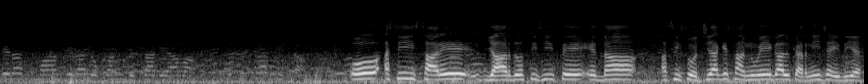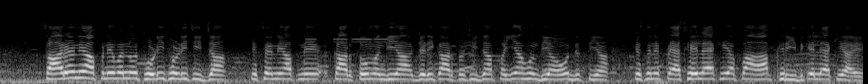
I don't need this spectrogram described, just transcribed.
ਜਿਹੜਾ ਸਮਾਨ ਜਿਹੜਾ ਲੋਕਾਂ ਨੂੰ ਦਿੱਤਾ ਗਿਆ ਵਾ ਉਹ ਕਿਸ ਤਰ੍ਹਾਂ ਕੀਤਾ ਉਹ ਅਸੀਂ ਸਾਰੇ ਯਾਰ ਦੋਸਤੀ ਸੀ ਤੇ ਇਦਾਂ ਅਸੀਂ ਸੋਚਿਆ ਕਿ ਸਾਨੂੰ ਇਹ ਗੱਲ ਕਰਨੀ ਚਾਹੀਦੀ ਹੈ ਸਾਰਿਆਂ ਨੇ ਆਪਣੇ ਵੱਲੋਂ ਥੋੜੀ ਥੋੜੀ ਚੀਜ਼ਾਂ ਕਿਸੇ ਨੇ ਆਪਣੇ ਘਰ ਤੋਂ ਮੰਗੀਆਂ ਜਿਹੜੀ ਘਰ ਤੋਂ ਚੀਜ਼ਾਂ ਪਈਆਂ ਹੁੰਦੀਆਂ ਉਹ ਦਿੱਤੀਆਂ ਕਿਸੇ ਨੇ ਪੈਸੇ ਲੈ ਕੇ ਆਪਾਂ ਆਪ ਖਰੀਦ ਕੇ ਲੈ ਕੇ ਆਏ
